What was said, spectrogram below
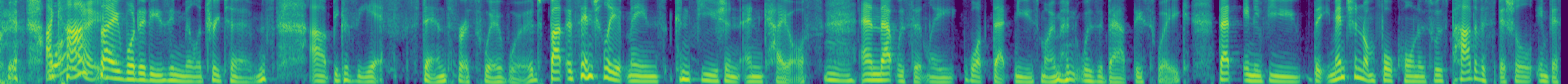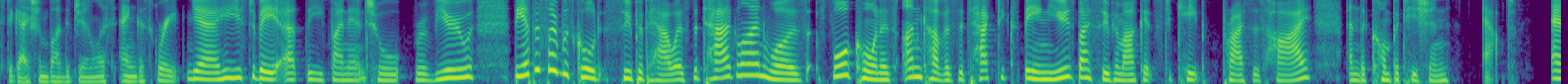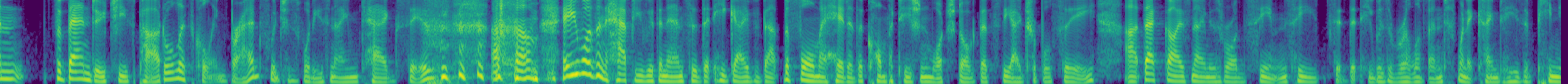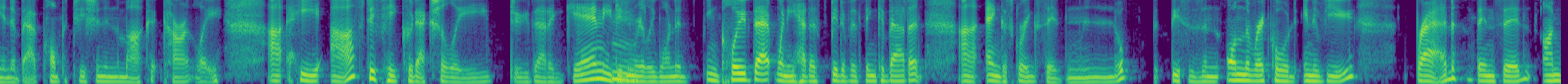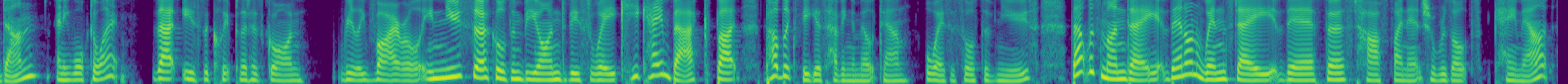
I can't say what it is in military terms uh, because the F stands for a swear word, but essentially it means confusion and chaos. Mm. And that was certainly what that news moment was about this week. That interview that you mentioned on Four Corners was part of a special investigation by the journalist Angus Grigg. Yeah, he used to be at the Financial Review. The episode was called Superpowers. The tagline was Four Corners uncovers the tactics being used by supermarkets to keep prices high and the competition out. And for Banducci's part, or let's call him Brad, which is what his name tag says, um, he wasn't happy with an answer that he gave about the former head of the competition watchdog, that's the ACCC. Uh, that guy's name is Rod Sims. He said that he was irrelevant when it came to his opinion about competition in the market currently. Uh, he asked if he could actually do that again. He didn't mm. really want to include that when he had a bit of a think about it. Uh, Angus Grigg said, nope, this is an on the record interview. Brad then said, I'm done, and he walked away. That is the clip that has gone really viral in news circles and beyond this week. He came back, but public figures having a meltdown, always a source of news. That was Monday. Then on Wednesday, their first half financial results came out.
